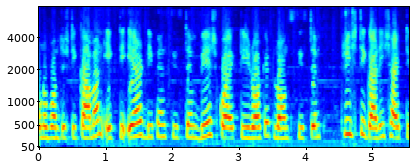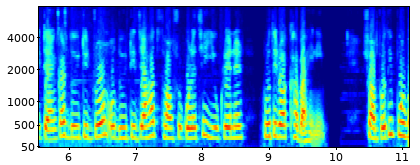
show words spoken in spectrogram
উনপঞ্চাশটি কামান, একটি এয়ার ডিফেন্স সিস্টেম, বেশ কয়েকটি রকেট লঞ্চ সিস্টেম, ত্রিশটি গাড়ি, ষাটটি ট্যাঙ্কার, দুইটি ড্রোন ও দুইটি জাহাজ ধ্বংস করেছে ইউক্রেনের প্রতিরক্ষা বাহিনী। সম্প্রতি পূর্ব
